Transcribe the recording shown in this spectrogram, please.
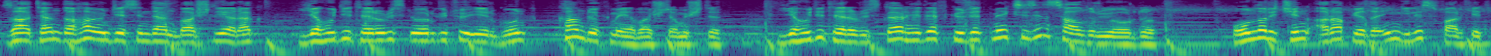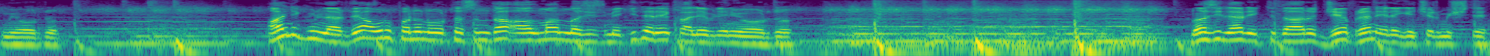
Zaten daha öncesinden başlayarak Yahudi terörist örgütü İrgun kan dökmeye başlamıştı. Yahudi teröristler hedef gözetmeksizin saldırıyordu. Onlar için Arap ya da İngiliz fark etmiyordu. Aynı günlerde Avrupa'nın ortasında Alman nazizmi giderek alevleniyordu. Naziler iktidarı cebren ele geçirmişti.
